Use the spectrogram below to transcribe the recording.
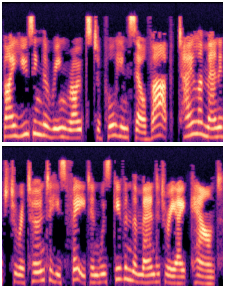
By using the ring ropes to pull himself up, Taylor managed to return to his feet and was given the mandatory eight count.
